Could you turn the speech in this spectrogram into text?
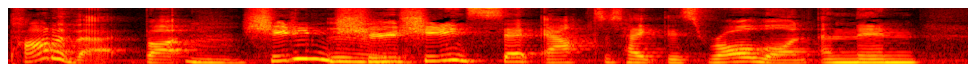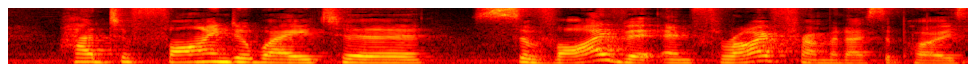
part of that. But mm. she didn't mm. choose. She didn't set out to take this role on, and then had to find a way to survive it and thrive from it. I suppose.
